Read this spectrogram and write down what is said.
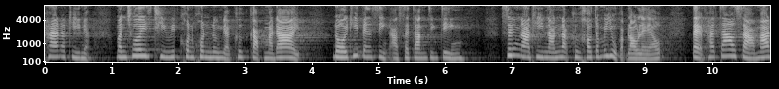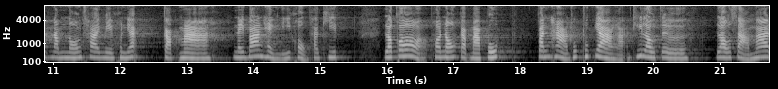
15 นาทีเนี่ยมันช่วยชีวิตคนคนหนึ่งเนี่ยคือกลับมาได้ โดยที่เป็นสิ่งอัศจรรย์จริง ๆ ซึ่งนาทีนั้นน่ะคือเขาจะไม่อยู่กับเราแล้ว แต่พระเจ้าสามารถนำน้องชายเมย์คนนี้กลับมาในบ้านแห่งนี้ของพระคิด แล้วก็พอน้องกลับมาปุ๊บ ปัญหาทุกๆอย่างอะที่เราเจอเราสามารถ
